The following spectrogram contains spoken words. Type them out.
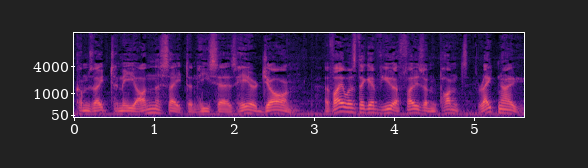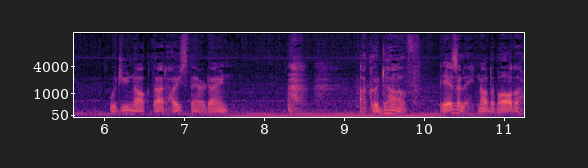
comes out to me on the site and he says, Here, John, if I was to give you a thousand punts right now, would you knock that house there down? I could have, easily, not a bother.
